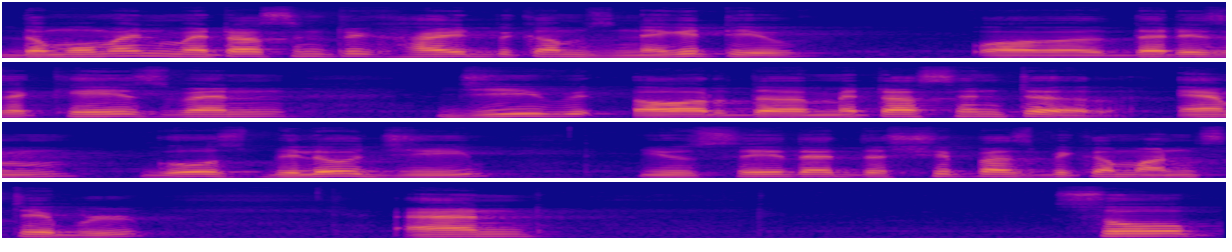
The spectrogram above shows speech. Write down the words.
the moment metacentric height becomes negative uh, that is a case when g or the metacenter m goes below g you say that the ship has become unstable. And so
